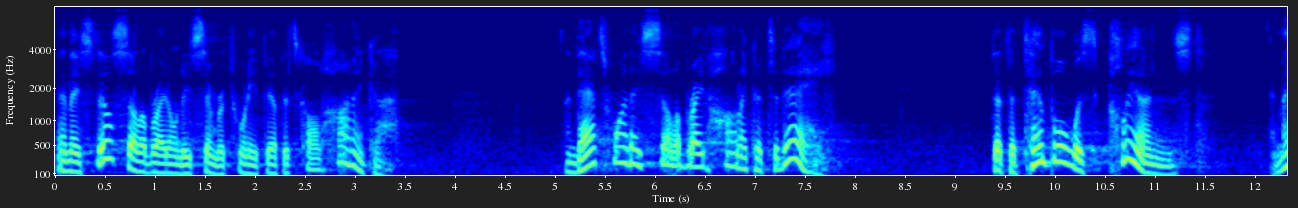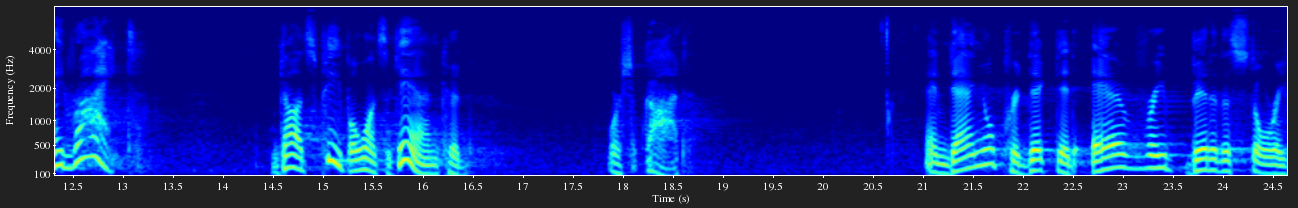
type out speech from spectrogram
and they still celebrate on December 25th. It's called Hanukkah. And that's why they celebrate Hanukkah today. That the temple was cleansed and made right. God's people, once again, could worship God. And Daniel predicted every bit of the story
